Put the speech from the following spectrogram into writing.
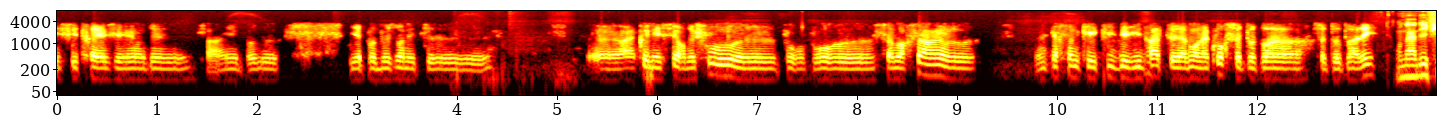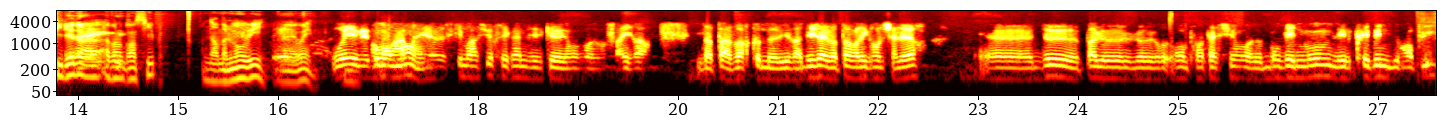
et c'est très, enfin, il n'y a pas de- il y a pas besoin d'être euh, un connaisseur de chevaux euh, pour, pour euh, savoir ça. hein. Une personne qui, qui se déshydrate avant la course, ça peut pas, ça peut pas aller. On a un défilé dans- Euh, avant le grand cycle? Normalement, oui. Oui. Oui, mais bon, après, euh, ce qui me rassure, c'est quand même que, on- enfin, il va, il va pas avoir comme, il va déjà, il va pas avoir les grandes chaleurs. Euh, deux, pas le, le représentation euh, bondée de monde, les tribunes remplies.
